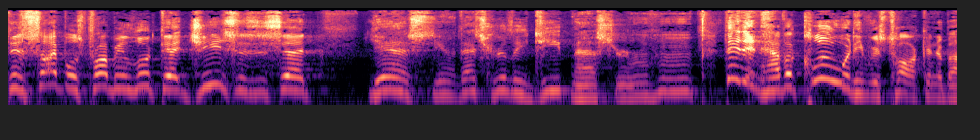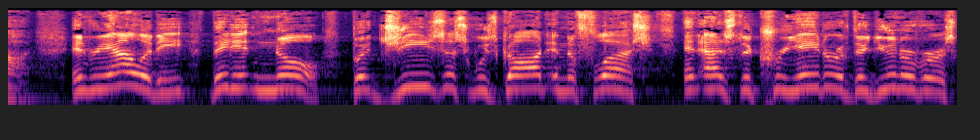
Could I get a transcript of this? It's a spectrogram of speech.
The disciples probably looked at Jesus and said, Yes, you know, that's really deep, Master. Mm-hmm. They didn't have a clue what he was talking about. In reality, they didn't know. But Jesus was God in the flesh. And as the creator of the universe,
